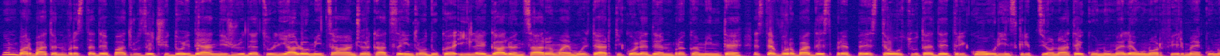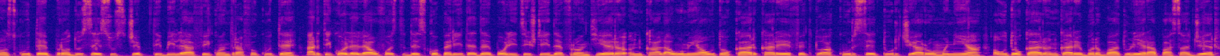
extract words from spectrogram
Un bărbat în vârstă de 42 de ani din județul Ialomița a încercat să introducă ilegal în țară mai multe articole de îmbrăcăminte. Este vorba despre peste 100 de tricouri inscripționate cu numele unor firme cunoscute, produse susceptibile a fi contrafăcute. Articolele au fost descoperite de polițiștii de frontieră în cala unui autocar care efectua curse Turcia-România, autocar în care bărbatul era pasager.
